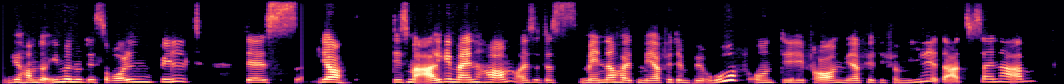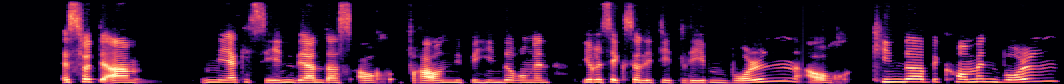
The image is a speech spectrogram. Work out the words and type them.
Wir haben da immer nur das Rollenbild des, ja, das wir allgemein haben, also dass Männer halt mehr für den Beruf und die Frauen mehr für die Familie da zu sein haben. Es sollte auch mehr gesehen werden, dass auch Frauen mit Behinderungen ihre Sexualität leben wollen, auch Kinder bekommen wollen,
